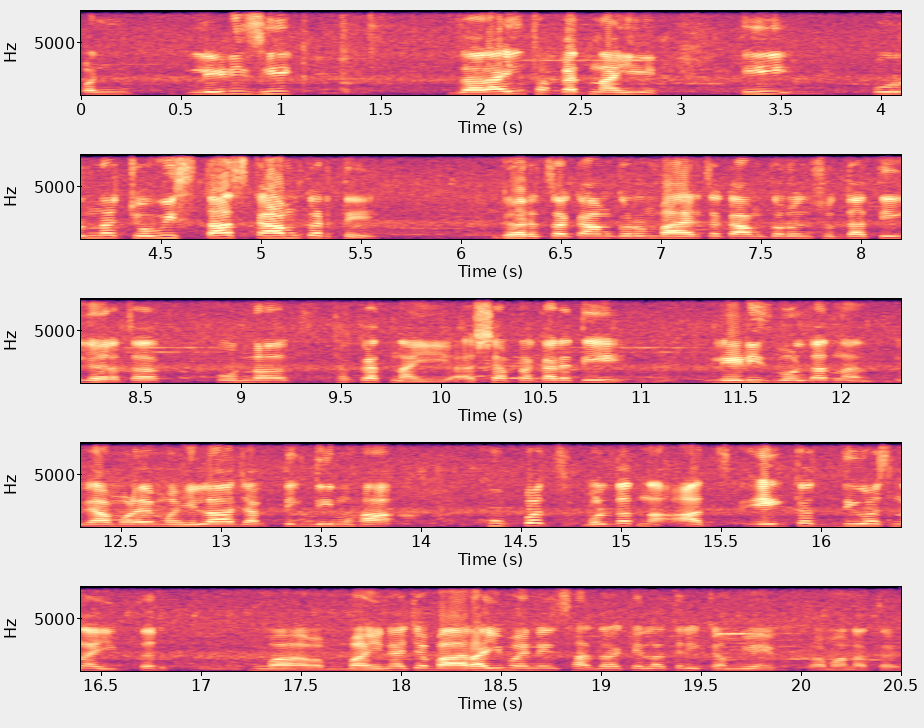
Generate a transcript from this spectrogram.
पण लेडीज ही जराही थकत नाही. ती पूर्ण चोवीस तास काम करते. घरचं काम करून बाहेरचं काम करून सुद्धा ती घरचा पूर्ण थकत नाही. अशा प्रकारे ती लेडीज बोलतात ना त्यामुळे महिला जागतिक दिन हा खूपच बोलतात ना आज एकच दिवस नाही तर म महिन्याच्या बाराही महिने साजरा केला तरी कमी आहे प्रमाणात आहे.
